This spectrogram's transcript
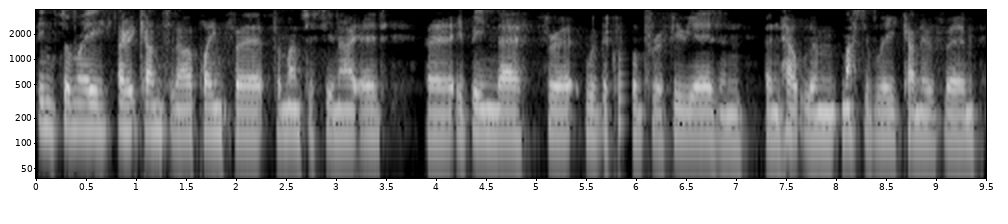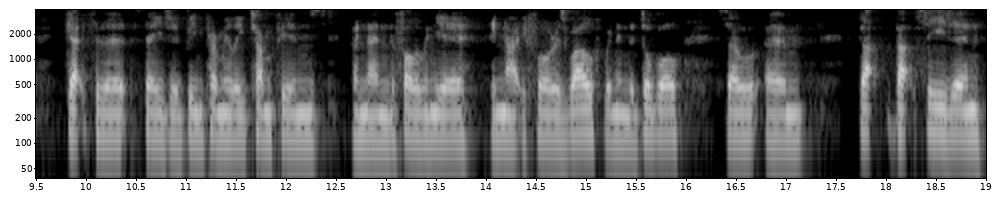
in summary, Eric Cantona playing for for Manchester United. Uh, he'd been there for with the club for a few years and and helped them massively kind of um, get to the stage of being Premier League champions, and then the following year in '94 as well, winning the double. So um, that that season,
